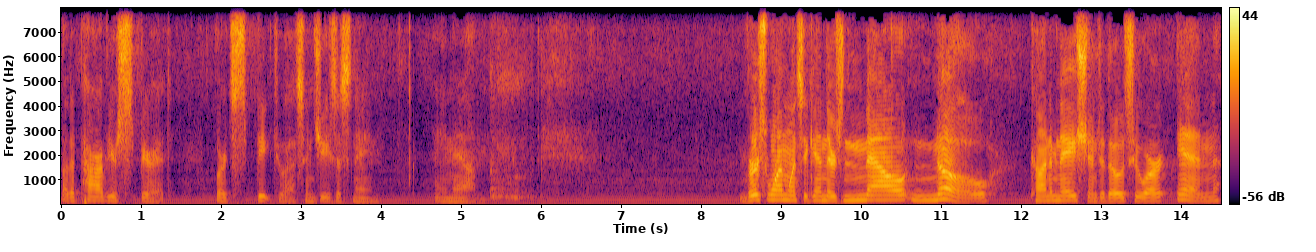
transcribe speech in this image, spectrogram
By the power of your Spirit, Lord, speak to us in Jesus' name. Amen. Verse 1, once again, there's now no condemnation to those who are in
